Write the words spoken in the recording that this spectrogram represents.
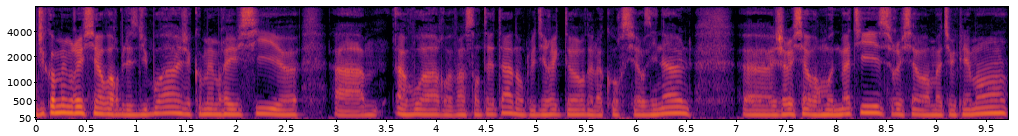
j'ai quand même réussi à avoir Blaise Dubois, j'ai quand même réussi euh, à avoir Vincent Teta, donc le directeur de la course Yerzinal. Euh, j'ai réussi à avoir Maud Matisse, j'ai réussi à avoir Mathieu Clément.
